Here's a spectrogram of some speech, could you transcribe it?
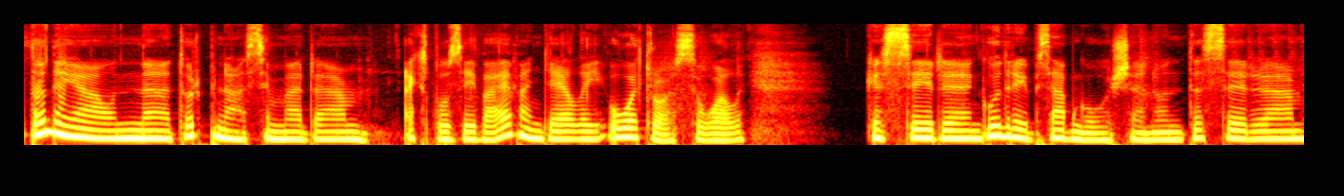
Studijā un uh, turpināsim ar um, eksplozīvā evaņģēlīja otro soli, kas ir uh, gudrības apgūšana. Tas ir um,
